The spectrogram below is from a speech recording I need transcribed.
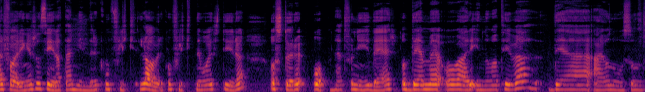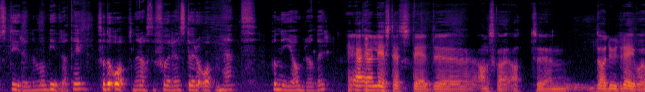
erfaringer som sier at det er konflikt, lavere konfliktnivå i styret og større åpenhet for nye ideer. Og det med å være innovative, det er jo noe som styrene må bidra til. Så det åpner altså for en større åpenhet på nye områder. Jeg, har lest et sted, uh, Ansgar, at um, da du drev og,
